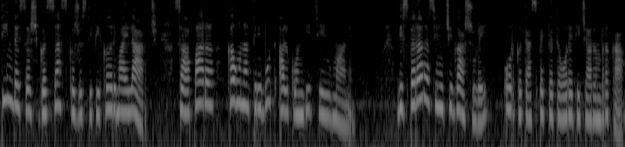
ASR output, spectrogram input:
tinde să-și găsească justificări mai largi, să apară ca un atribut al condiției umane. Disperarea sinucigașului, oricâte aspecte teoretice ar îmbrăca,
